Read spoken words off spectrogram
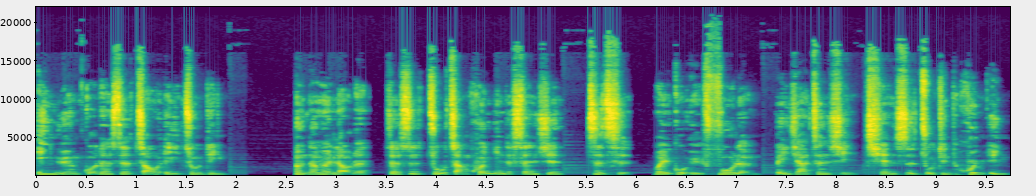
姻缘果真是早已注定。而那位老人正是主掌婚姻的神仙，自此韦固与夫人倍加珍惜前世注定的婚姻，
